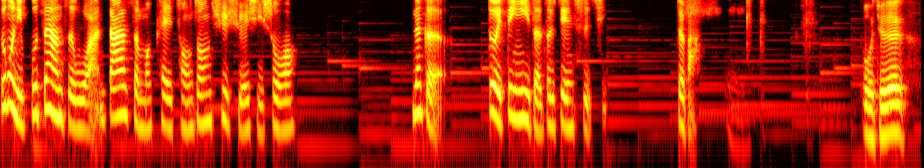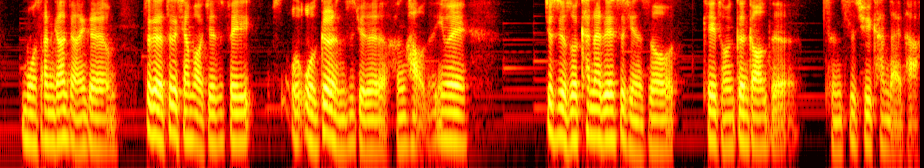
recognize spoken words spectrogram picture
如果你不这样子玩，大家怎么可以从中去学习说那个对定义的这件事情，对吧？我觉得抹茶，你刚刚讲一个这个这个想法，我觉得是非我我个人是觉得很好的，因为就是有时候看待这些事情的时候，可以从更高的层次去看待它。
